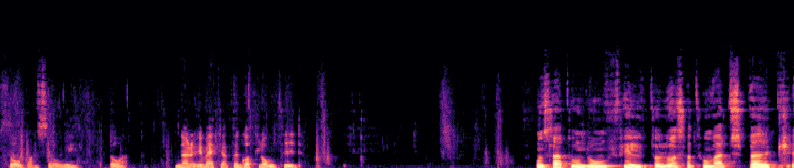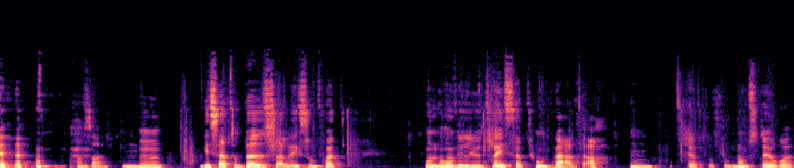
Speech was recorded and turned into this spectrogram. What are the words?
såg av Zoe då? När, jag vet att det gått lång tid. Hon satt under en filt och låtsades att hon var ett spöke. Alltså, mm. Mm. Vi satt och busade liksom för att hon, hon ville ju inte visa att hon var där. Mm. Eftersom de stora,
